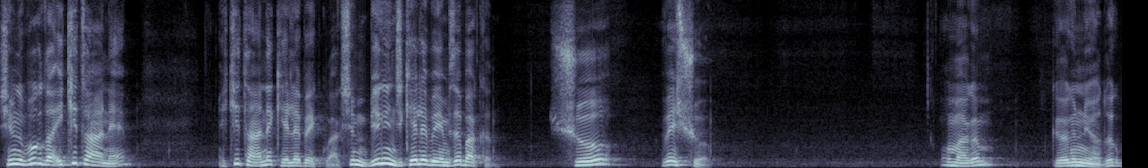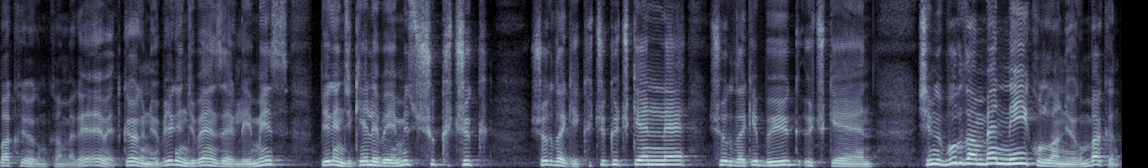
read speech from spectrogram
Şimdi burada iki tane iki tane kelebek var. Şimdi birinci kelebeğimize bakın. Şu ve şu. Umarım görünüyordur. Bakıyorum kameraya. Evet görünüyor. Birinci benzerliğimiz, birinci kelebeğimiz şu küçük, şuradaki küçük üçgenle şuradaki büyük üçgen. Şimdi buradan ben neyi kullanıyorum? Bakın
